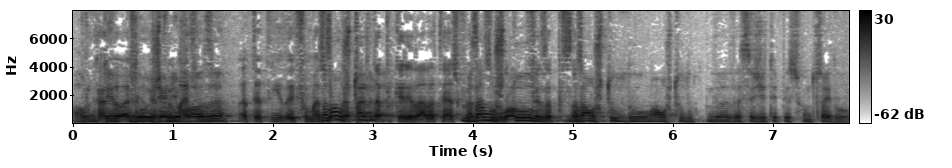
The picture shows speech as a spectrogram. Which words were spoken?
algum Por tempo acho do Eugênio mais um- Rosa. até tinha ideia que foi mais Mas um, há um da estudo- parte da precariedade, até acho que foi Mas há, mais um o Bloco que estudo, fez a pressão. mas há um estudo, há um estudo da, da CGTP, segundo sei, do,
